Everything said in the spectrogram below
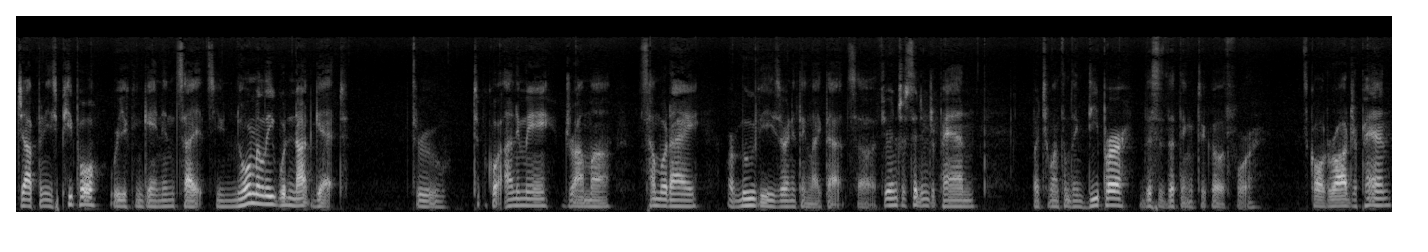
Japanese people where you can gain insights you normally would not get through typical anime, drama, samurai, or movies or anything like that. So if you're interested in Japan, but you want something deeper, this is the thing to go for. It's called Raw Japan.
